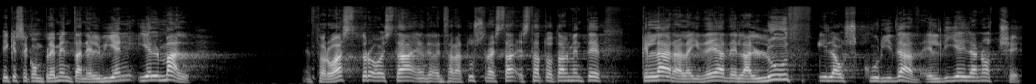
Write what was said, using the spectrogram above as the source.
y que se complementan, el bien y el mal. En Zoroastro está, en Zaratustra está, está totalmente clara la idea de la luz y la oscuridad, el día y la noche,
